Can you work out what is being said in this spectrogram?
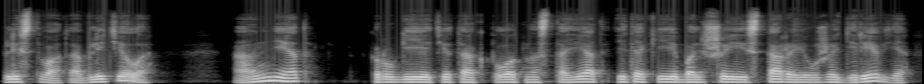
Листва-то облетела? А нет. Круги эти так плотно стоят, и такие большие и старые уже деревья –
